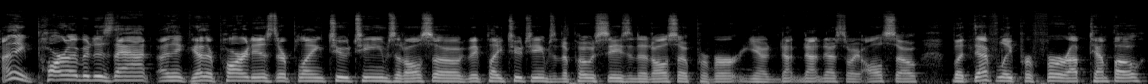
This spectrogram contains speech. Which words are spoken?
I think part of it is that. I think the other part is they're playing two teams that also they play two teams in the postseason that also prefer you know not not necessarily also but definitely prefer up tempo.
